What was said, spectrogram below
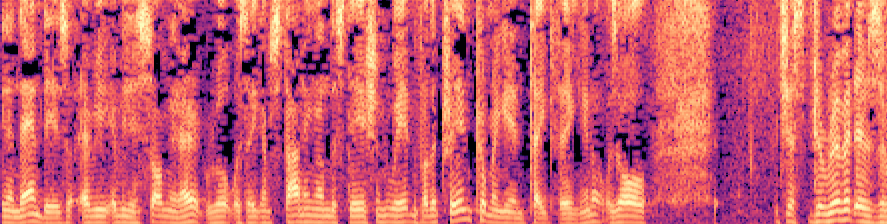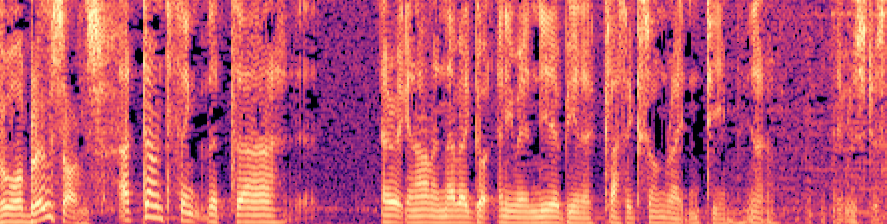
In them days, every every song that Eric wrote was like I'm standing on the station waiting for the train coming in type thing. You know, it was all just derivatives of old blues songs. I don't think that uh, Eric and Alan never got anywhere near being a classic songwriting team. You know, it was just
